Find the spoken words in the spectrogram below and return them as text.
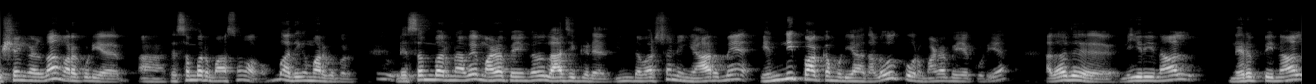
விஷயங்கள் தான் வரக்கூடிய டிசம்பர் மாசம் ரொம்ப அதிகமா இருக்க போகுது. டிசம்பர்னாவே மழை பெய்யுங்கிறது லாஜிக் கிடையாது. இந்த வருஷம் நீங்க யாருமே எண்ணி பார்க்க முடியாத அளவுக்கு ஒரு மழை பெய்யக்கூடிய அதாவது நீரினால் நெருப்பினால்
